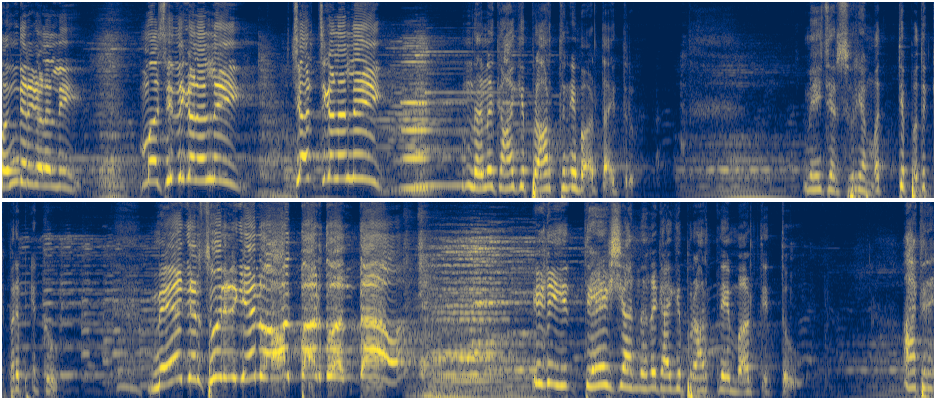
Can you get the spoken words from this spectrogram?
ಮಂದಿರಗಳಲ್ಲಿ, ಮಸೀದಿಗಳಲ್ಲಿ, ಚರ್ಚ್ಗಳಲ್ಲಿ ನನಗಾಗಿ ಪ್ರಾರ್ಥನೆ ಮಾಡ್ತಾ ಇದ್ರು. ಮೇಜರ್ ಸೂರ್ಯ ಮತ್ತೆ ಬದುಕಿ ಬರಬೇಕು. ಮೇಜರ್ ಸೂರ್ಯನಿಗೆ ಏನು ಆಗ್ಬಾರ್ದು ಅಂತ ಇಡೀ ದೇಶ ನನಗಾಗಿ ಪ್ರಾರ್ಥನೆ ಮಾಡ್ತಿತ್ತು. ಆದರೆ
